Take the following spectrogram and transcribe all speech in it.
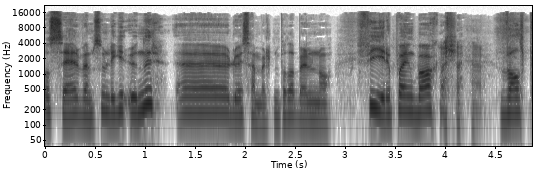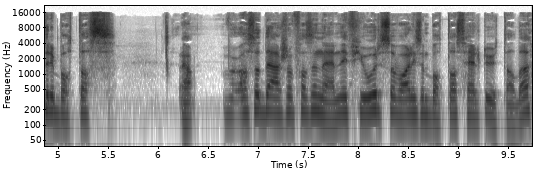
og ser hvem som ligger under uh, Louis Hamilton på tabellen nå Fire poeng bak. Valtteri Bottas. Ja. Altså, det er så fascinerende. I fjor så var liksom Bottas helt ute av det.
